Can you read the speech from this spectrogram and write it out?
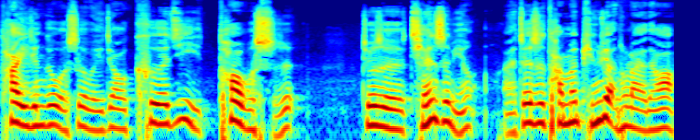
他已经给我设为叫科技 TOP 十，就是前十名。哎，这是他们评选出来的啊。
